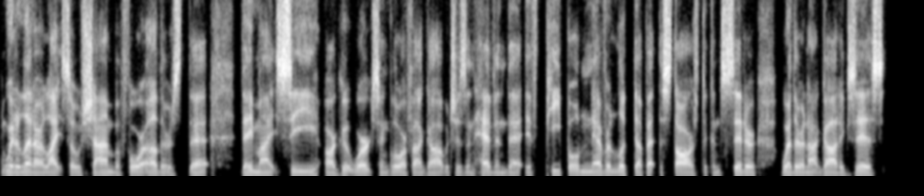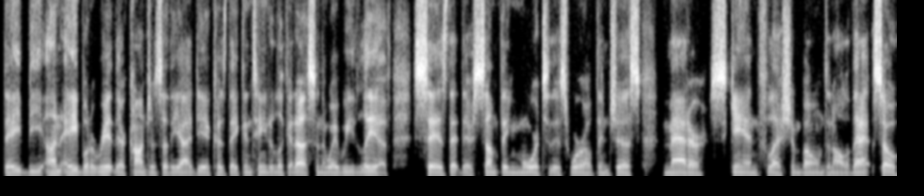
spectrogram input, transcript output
we're to let our light so shine before others that they might see our good works and glorify God, which is in heaven. That if people never looked up at the stars to consider whether or not God exists, they be unable to rid their conscience of the idea because they continue to look at us and the way we live says that there's something more to this world than just matter, skin, flesh, and bones, and all of that. So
